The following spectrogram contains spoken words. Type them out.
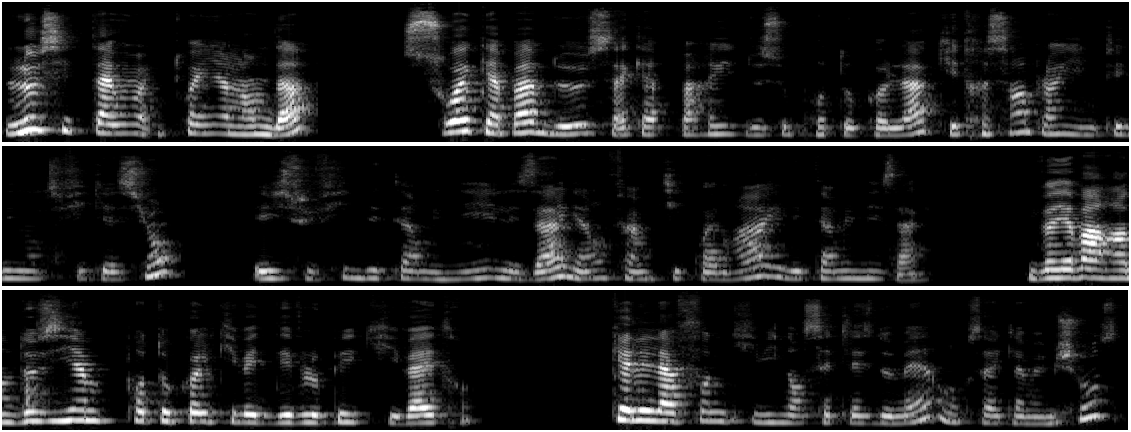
le citoyen lambda soit capable de s'accaparer de ce protocole-là, qui est très simple, hein, il y a une clé d'identification, et il suffit de déterminer les algues, on fait un petit quadrat et détermine les algues. Il va y avoir un deuxième protocole qui va être développé, qui va être quelle est la faune qui vit dans cette laisse de mer, donc ça va être la même chose.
